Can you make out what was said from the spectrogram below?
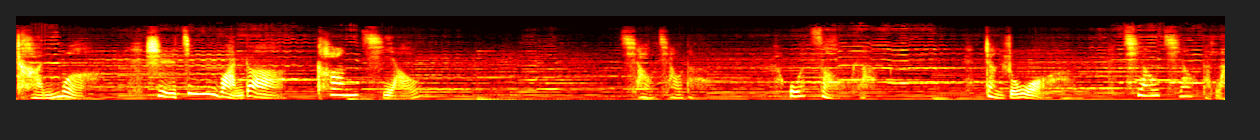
沉默是今晚的康桥。悄悄的，我走了，正如我悄悄的来。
